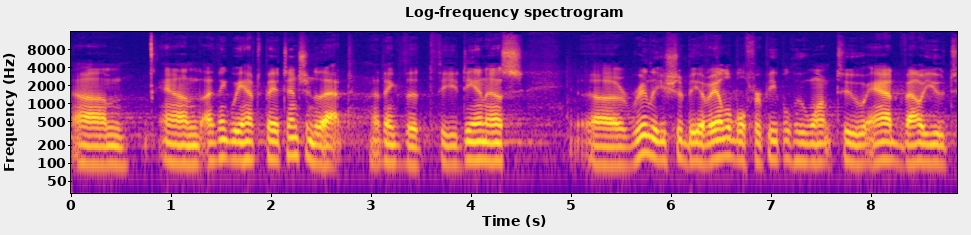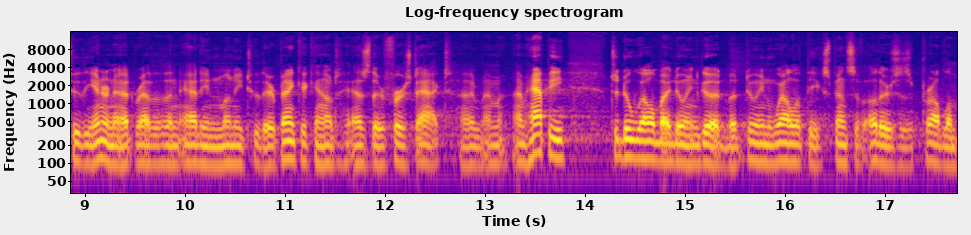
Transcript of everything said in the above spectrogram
Um, and I think we have to pay attention to that. I think that the DNS uh, really should be available for people who want to add value to the internet rather than adding money to their bank account as their first act. I'm, I'm, I'm happy to do well by doing good, but doing well at the expense of others is a problem.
